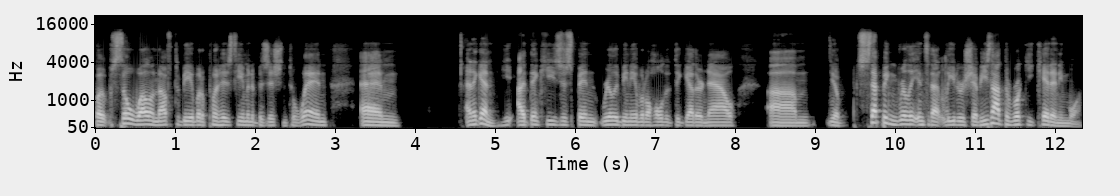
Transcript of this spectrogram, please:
but still well enough to be able to put his team in a position to win. And and again, he, I think he's just been really being able to hold it together now. Um, you know, stepping really into that leadership. He's not the rookie kid anymore.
